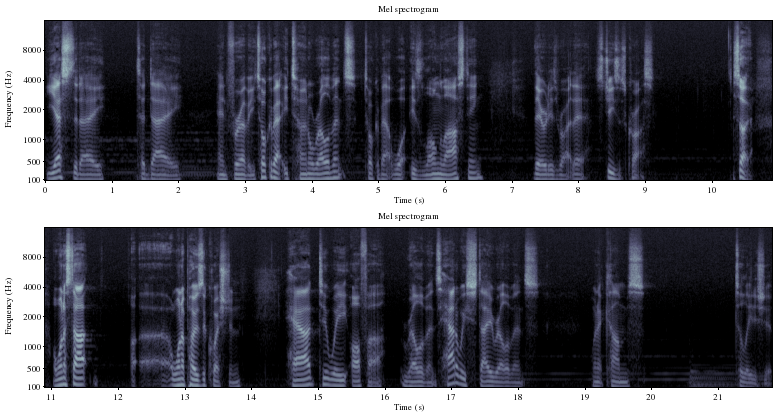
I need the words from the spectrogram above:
yesterday, today, and forever. You talk about eternal relevance, talk about what is long lasting. There it is right there. It's Jesus Christ. So I want to start, uh, I want to pose the question how do we offer relevance? How do we stay relevance when it comes to leadership?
